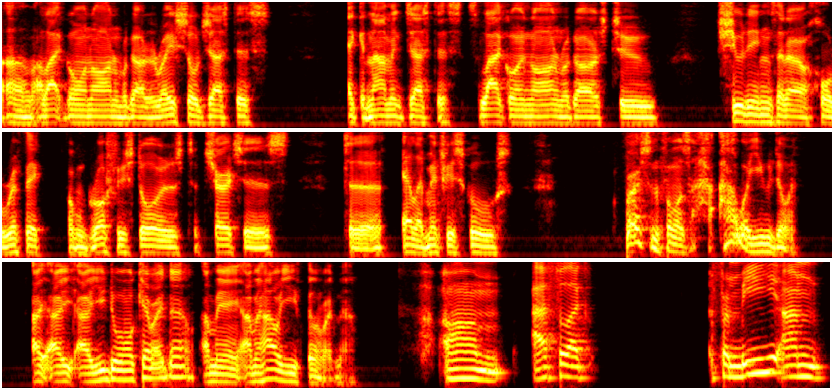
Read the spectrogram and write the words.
um, a lot going on in regards to racial justice, economic justice. It's a lot going on in regards to shootings that are horrific from grocery stores to churches to elementary schools. First and foremost, how are you doing? Are, are, are, you doing okay right now? I mean, I mean, how are you feeling right now? Um, I feel like for me, I'm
